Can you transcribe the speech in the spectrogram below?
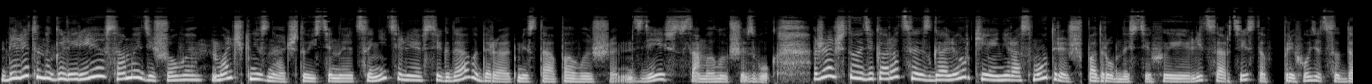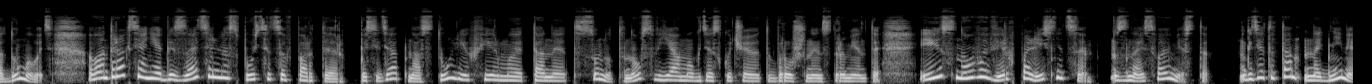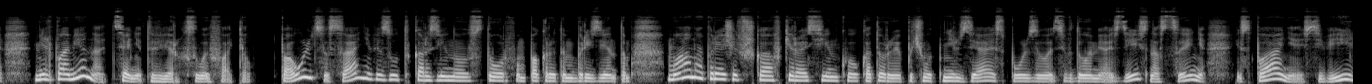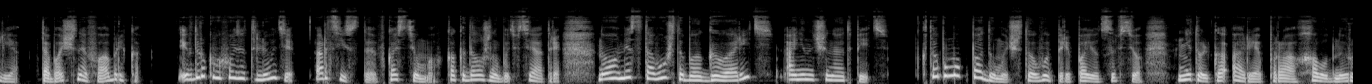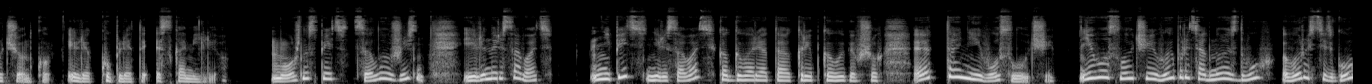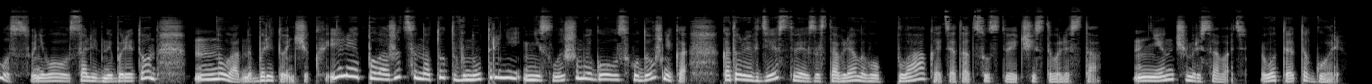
Билеты на галерею самые дешевые. Мальчик не знает, что истинные ценители всегда выбирают места повыше. Здесь самый лучший звук. Жаль, что декорации с галерки не рассмотришь в подробностях, и лица артистов приходится додумывать. В антракте они обязательно спустятся в портер, посидят на стульях фирмы Танет, сунут нос в яму, где скучают брошенные инструменты, и снова вверх по лестнице. Знай свое место. Где-то там, над ними, мельпомена тянет вверх свой факел. По улице сани везут корзину с торфом, покрытым брезентом. Мама прячет в шкаф керосинку, которую почему-то нельзя использовать в доме, а здесь, на сцене, Испания, Севилья, табачная фабрика. И вдруг выходят люди, артисты, в костюмах, как и должно быть в театре. Но вместо того, чтобы говорить, они начинают петь. Кто бы мог подумать, что в опере поется все, не только ария про холодную ручонку или куплеты Эскамильо. Можно спеть целую жизнь или нарисовать. Не петь, не рисовать, как говорят о крепко выпивших, это не его случай. Его случай выбрать одно из двух, вырастить голос, у него солидный баритон, ну ладно, баритончик, или положиться на тот внутренний, неслышимый голос художника, который в детстве заставлял его плакать от отсутствия чистого листа. Не на чем рисовать. Вот это горе.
